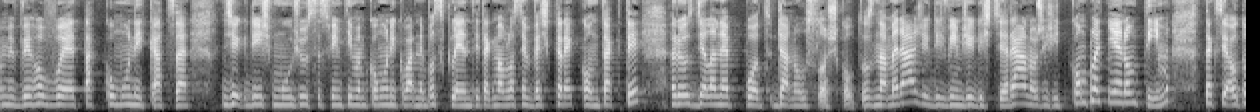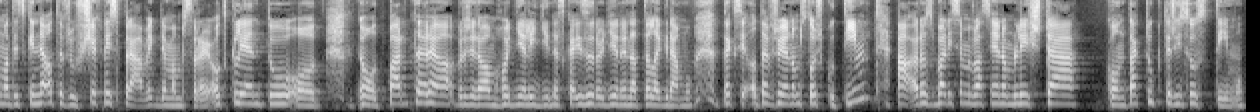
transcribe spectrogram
mi vyhovuje ta komunikace, že když můžu se svým týmem komunikovat nebo s klienty, tak mám vlastně veškeré kontakty rozdělené pod danou složkou. To znamená, že když vím, že když chci ráno řešit kompletně jenom tým, tak si automaticky neotevřu všechny zprávy, kde mám zprávy od klientů, od, no, od partnera, protože dávám hodně lidí dneska i z rodiny na Telegramu, tak si otevřu jenom složku tým a rozbalí se mi vlastně jenom lišta kontaktů, kteří jsou z týmu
